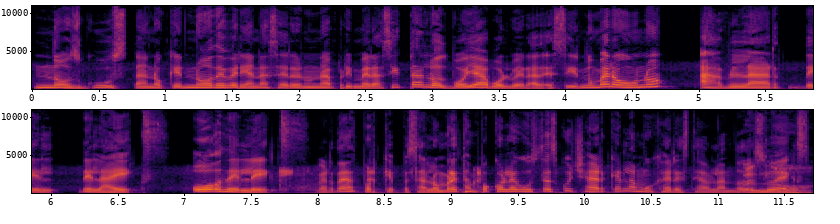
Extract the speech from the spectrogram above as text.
nos gustan o que no deberían hacer en una primera cita. Los voy a volver a decir. Número uno, hablar del, de la ex o del ex, ¿verdad? Porque pues al hombre tampoco le gusta escuchar que la mujer esté hablando de pues su ex.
